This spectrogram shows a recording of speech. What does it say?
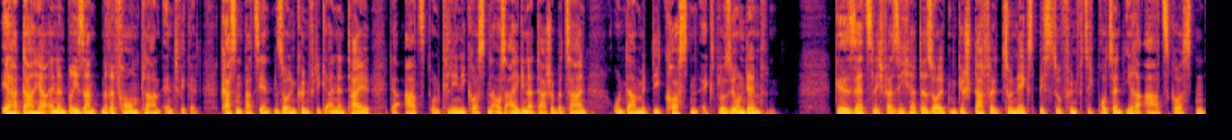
Er hat daher einen brisanten Reformplan entwickelt. Kassenpatienten sollen künftig einen Teil der Arzt- und Klinikkosten aus eigener Tasche bezahlen und damit die Kostenexplosion dämpfen. Gesetzlich Versicherte sollten gestaffelt zunächst bis zu 50 Prozent ihrer Arztkosten,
